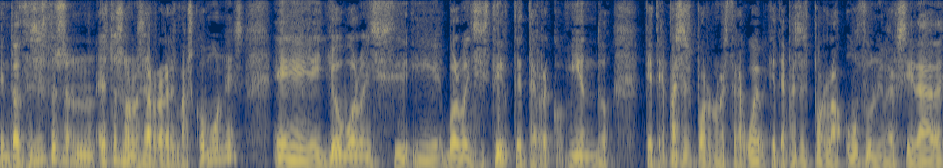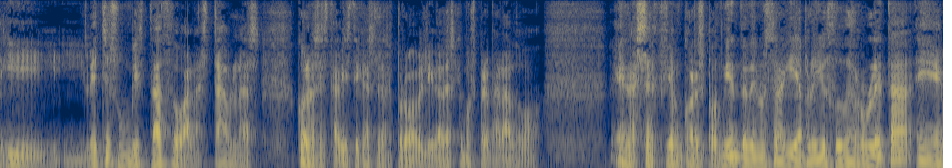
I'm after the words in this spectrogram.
Entonces, estos son, estos son los errores más comunes. Eh, yo vuelvo a, insistir, vuelvo a insistirte, te recomiendo que te pases por nuestra web, que te pases por la UZ Universidad y, y le eches un vistazo a las tablas con las estadísticas y las probabilidades que hemos preparado en la sección correspondiente de nuestra guía Playuzu de ruleta, eh,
